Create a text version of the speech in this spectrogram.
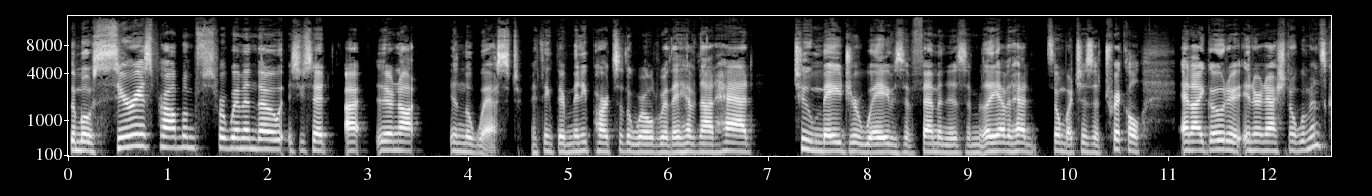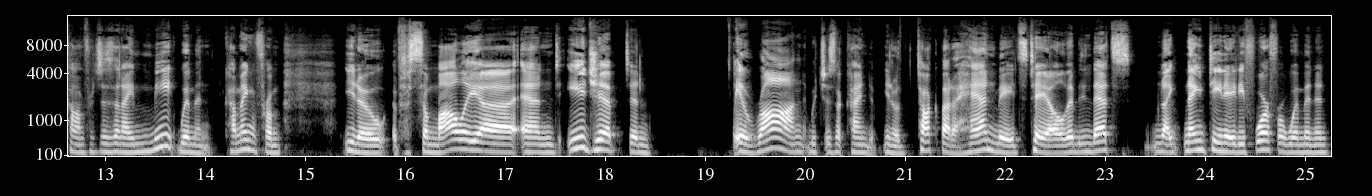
The most serious problems for women, though, as you said, I, they're not in the West. I think there are many parts of the world where they have not had two major waves of feminism. They haven't had so much as a trickle. And I go to international women's conferences and I meet women coming from, you know, Somalia and Egypt and Iran, which is a kind of, you know, talk about a handmaid's tale. I mean, that's like 1984 for women in,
